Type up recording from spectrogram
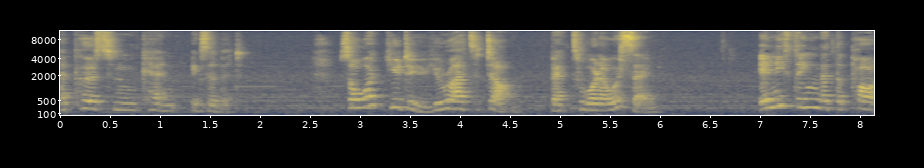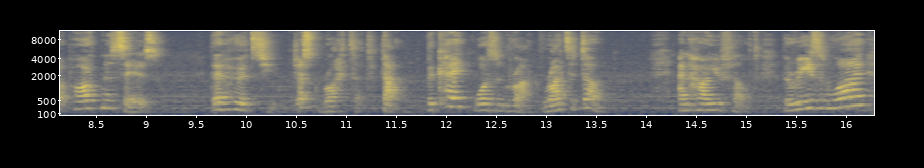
a person can exhibit. So what you do, you write it down. Back to what I was saying. Anything that the par partner says that hurts you, just write it down. The cake wasn't right, write it down. And how you felt. The reason why?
